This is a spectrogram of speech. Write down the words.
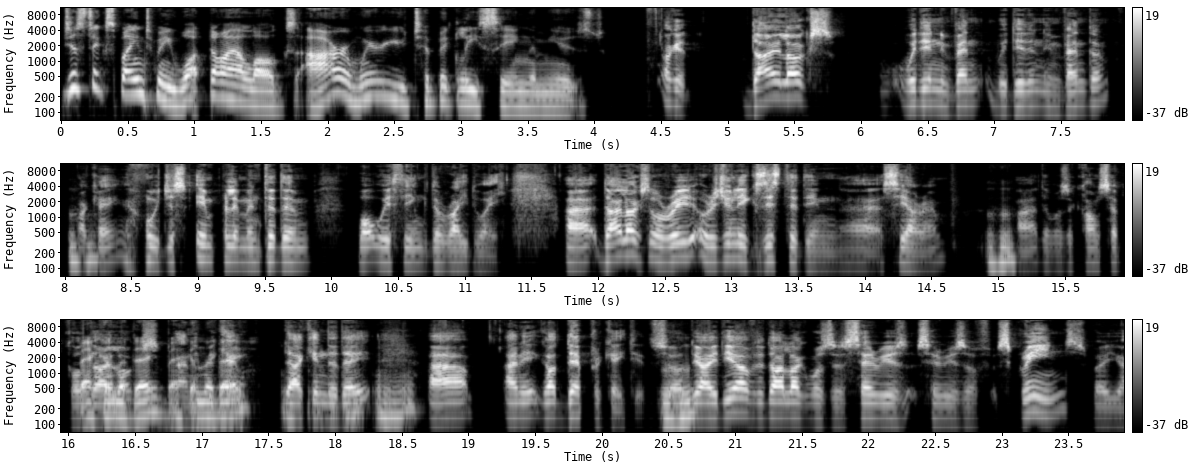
just explain to me what dialogues are and where are you typically seeing them used? Okay, dialogues we didn't invent we didn't invent them mm-hmm. okay we just implemented them what we think the right way uh, dialogues ori- originally existed in uh, crm mm-hmm. uh, there was a concept called back dialogues in the day, back in the day. back in the day mm-hmm. uh, and it got deprecated so mm-hmm. the idea of the dialogue was a series series of screens where you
